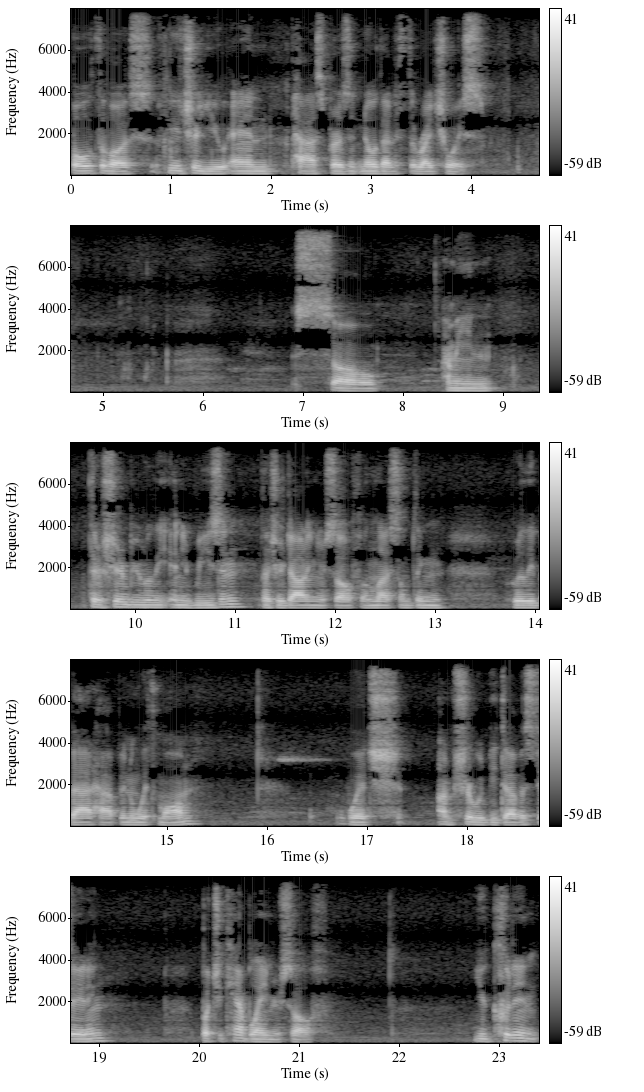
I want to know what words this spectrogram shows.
both of us, future you and past, present, know that it's the right choice. So, I mean, there shouldn't be really any reason that you're doubting yourself unless something really bad happened with mom, which I'm sure would be devastating. But you can't blame yourself. You couldn't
